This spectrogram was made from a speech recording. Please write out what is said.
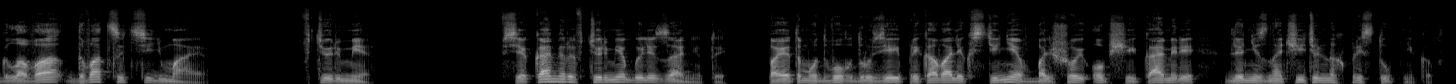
Глава двадцать седьмая. В тюрьме. Все камеры в тюрьме были заняты, поэтому двух друзей приковали к стене в большой общей камере для незначительных преступников.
